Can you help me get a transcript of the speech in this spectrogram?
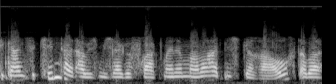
Die ganze Kindheit habe ich mich ja gefragt. Meine Mama hat nicht geraucht, aber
